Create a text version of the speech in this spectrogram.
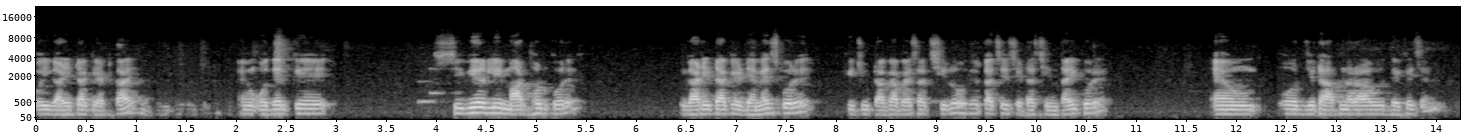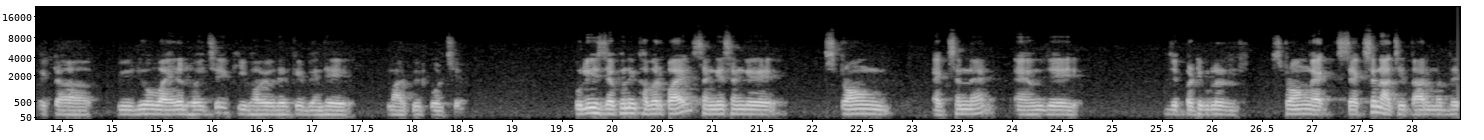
ওই গাড়িটাকে আটকায় এবং ওদেরকে সিভিয়ারলি মারধর করে, গাড়িটাকে ড্যামেজ করে, কিছু টাকা পয়সা ছিল ওদের কাছে সেটা ছিনতাই করে, এবং ওর যেটা আপনারাও দেখেছেন, একটা ভিডিও ভাইরাল হয়েছে কীভাবে ওদেরকে বেঁধে মারপিট করছে। পুলিশ যখনই খবর পায়, সঙ্গে সঙ্গে স্ট্রং অ্যাকশন নেয়, এবং যে যে পার্টিকুলার স্ট্রং সেকশন আছে তার মধ্যে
